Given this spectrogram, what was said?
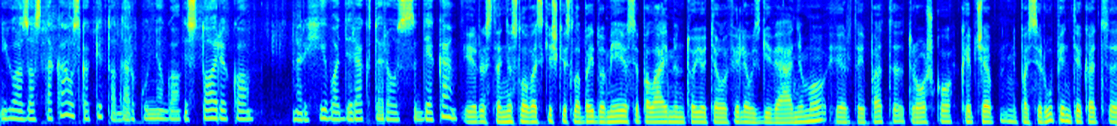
Juozo Stakausko, kito dar kunigo istoriko archyvo direktoriaus dėka. Ir Stanislavas Kiškis labai domėjosi palaimintojo Teofiliaus gyvenimu ir taip pat troško, kaip čia pasirūpinti, kad e,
